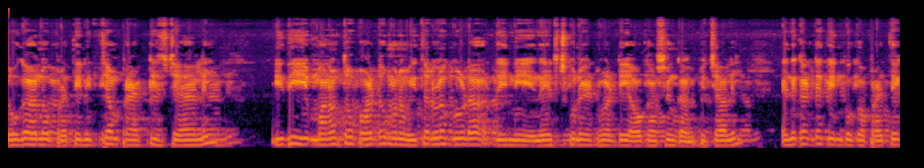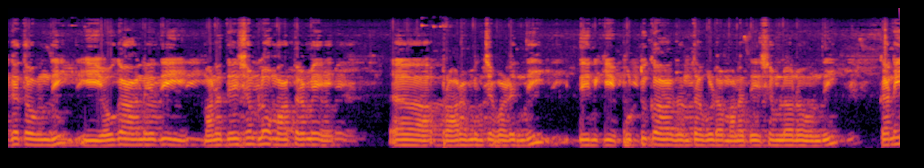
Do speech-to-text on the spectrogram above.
యోగాను ప్రతినిత్యం ప్రాక్టీస్ చేయాలి. ఇది మనతో పాటు మనం ఇతరులకు కూడా దీన్ని నేర్చుకునేటువంటి అవకాశం కల్పించాలి. ఎందుకంటే దీనికి ఒక ప్రత్యేకత ఉంది. ఈ యోగా అనేది మన దేశంలో మాత్రమే ప్రారంభించబడింది. దీనికి పుట్టుక అదంతా కూడా మన దేశంలోనే ఉంది. కానీ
